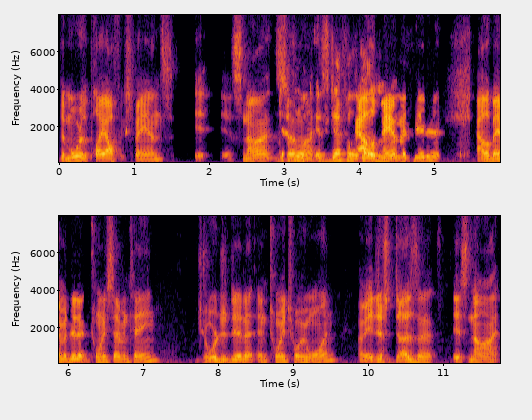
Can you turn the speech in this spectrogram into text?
The more the playoff expands, it, it's not definitely, so much. It's definitely Alabama did it. Alabama did it in 2017. Georgia did it in 2021. I mean, it just doesn't. It's not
